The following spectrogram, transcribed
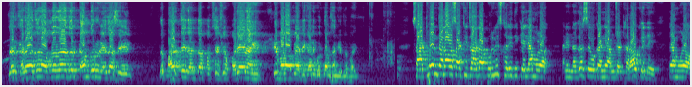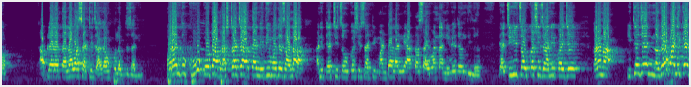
जर खऱ्या अर्थानं आपल्याला जर काम करून घ्यायचं असेल तर भारतीय जनता पक्षाशिवाय पर्याय नाही हे मला आपल्या ठिकाणी मुद्दाम सांगितलं पाहिजे. साठवण तलावासाठी जागा पूर्वीच खरेदी केल्यामुळं आणि नगरसेवकांनी आमच्या ठराव केले त्यामुळं आपल्याला तलावासाठी जागा उपलब्ध झाली. परंतु खूप मोठा भ्रष्टाचार त्या निधीमध्ये झाला आणि त्याची चौकशीसाठी मंडालांनी आता साहेबांना निवेदन दिलं. त्याचीही चौकशी झाली पाहिजे. कारण इथे जे नगरपालिकेत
